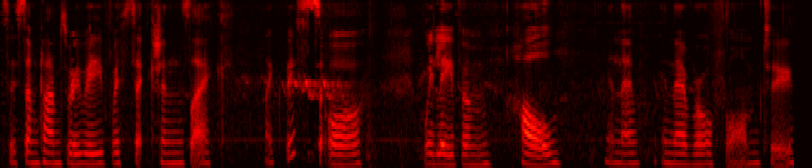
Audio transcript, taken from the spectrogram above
So sometimes we weave with sections like like this, or we leave them whole in their in their raw form too.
